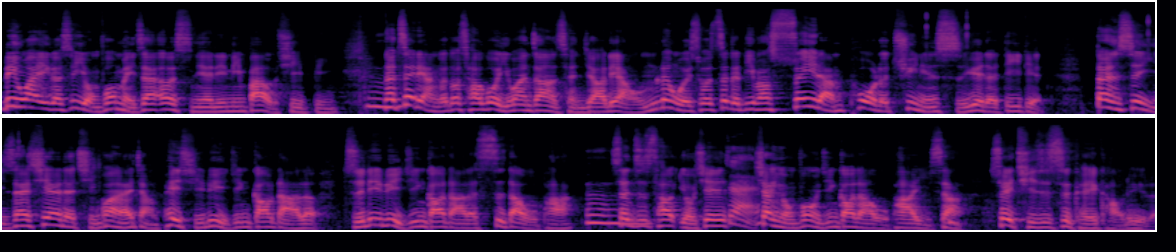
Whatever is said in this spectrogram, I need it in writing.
另外一个是永丰美债二十年零零八五七 B。那这两个都超过一万张的成交量，我们认为说这个地方虽然破了去年十月的低点。点。但是以在现在的情况来讲，配息率已经高达了，殖利率已经高达了四到五趴，嗯，甚至超有些像永丰已经高达五趴以上。所以其实是可以考虑了。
